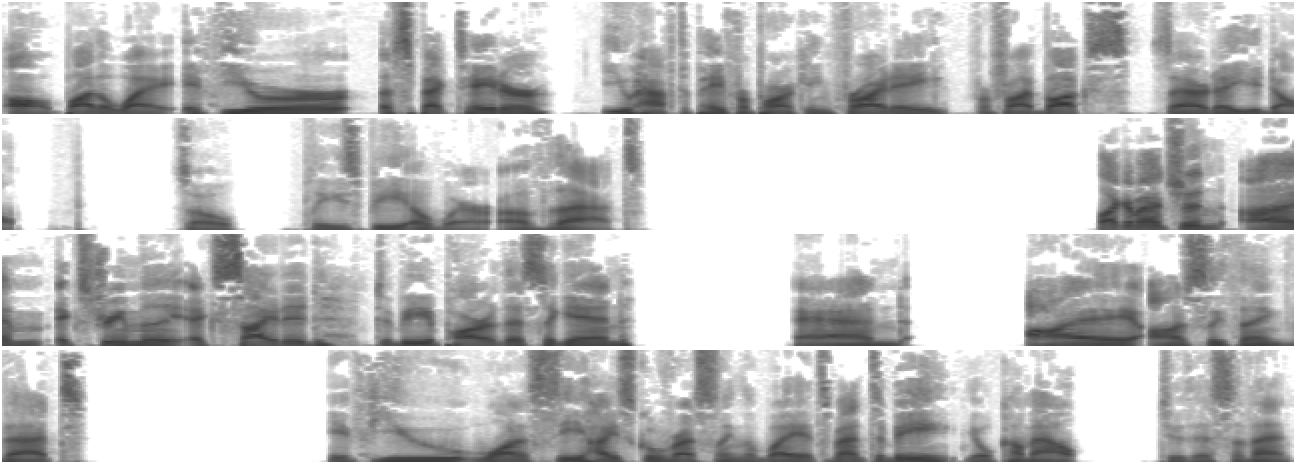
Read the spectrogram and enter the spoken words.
oh, by the way, if you're a spectator, you have to pay for parking Friday for five bucks. Saturday you don't. So please be aware of that. Like I mentioned, I'm extremely excited to be a part of this again. And I honestly think that if you want to see high school wrestling the way it's meant to be, you'll come out to this event.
